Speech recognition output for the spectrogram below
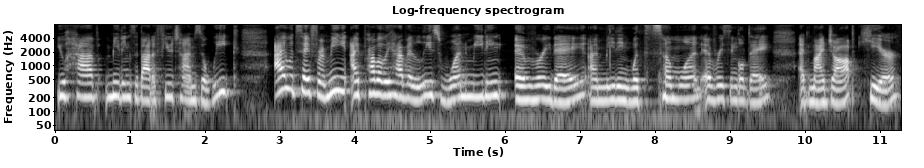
you have meetings about a few times a week. I would say for me, I probably have at least one meeting every day. I'm meeting with someone every single day at my job here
